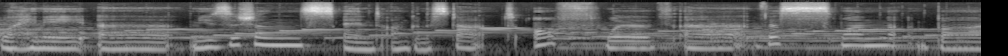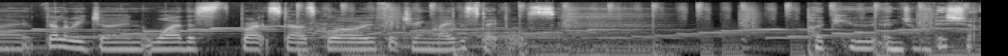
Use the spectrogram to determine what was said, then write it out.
Wahine uh, musicians, and I'm going to start off with uh, this one by Valerie June Why the Bright Stars Glow, featuring Mavis Staples. Hope you enjoy this show.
